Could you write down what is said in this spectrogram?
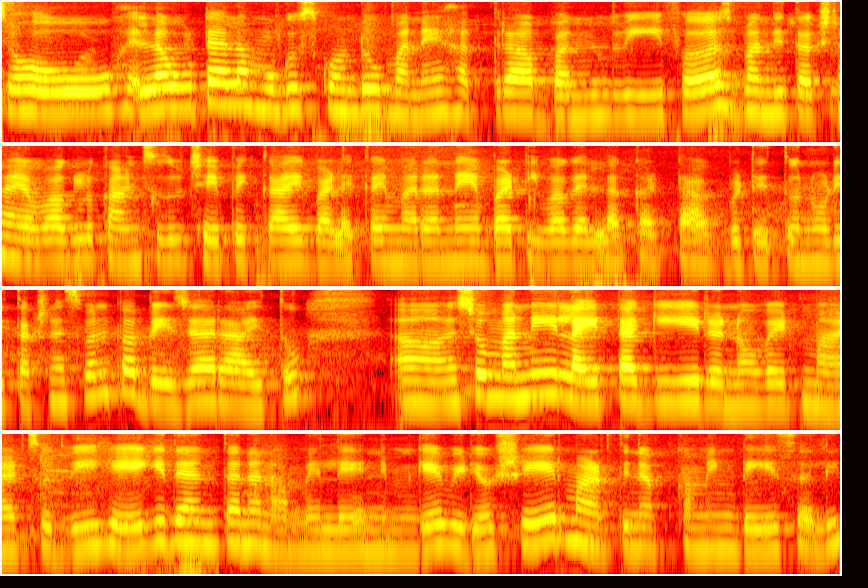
ಸೊ ಎಲ್ಲ ಊಟ ಎಲ್ಲ ಮುಗಿಸ್ಕೊಂಡು ಮನೆ ಹತ್ರ ಬಂದ್ವಿ. ಫಸ್ಟ್ ಬಂದಿದ ತಕ್ಷಣ ಯಾವಾಗಲೂ ಕಾಣಿಸೋದು ಚೇಪೆಕಾಯಿ, ಬಾಳೆಕಾಯಿ ಮರನೇ ಬಟ್ ಇವಾಗೆಲ್ಲ ಕಟ್ ಆಗಿಬಿಟ್ಟಿತ್ತು. ನೋಡಿದ ತಕ್ಷಣ ಸ್ವಲ್ಪ ಬೇಜಾರಾಯಿತು. ಸೊ ಮನೆ ಲೈಟಾಗಿ ರೆನೋವೇಟ್ ಮಾಡಿಸಿದ್ವಿ. ಹೇಗಿದೆ ಅಂತ ನಾನು ಆಮೇಲೆ ನಿಮಗೆ ವಿಡಿಯೋ ಶೇರ್ ಮಾಡ್ತೀನಿ ಅಪ್ಕಮಿಂಗ್ ಡೇಸಲ್ಲಿ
